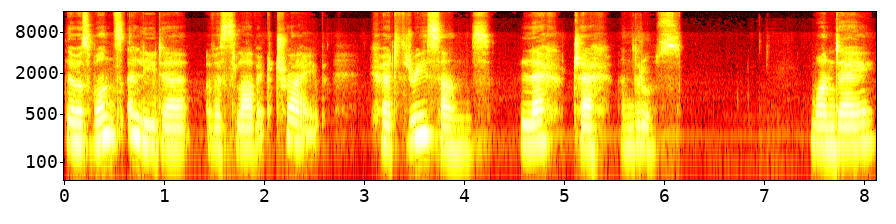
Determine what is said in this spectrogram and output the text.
There was once a leader of a Slavic tribe who had three sons, Lech, Czech, and Rus. One day,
